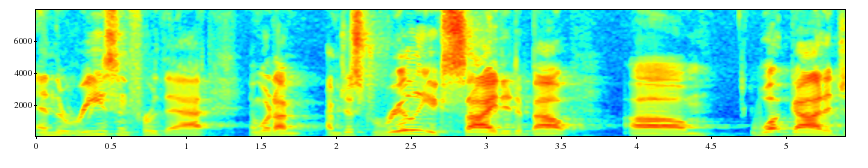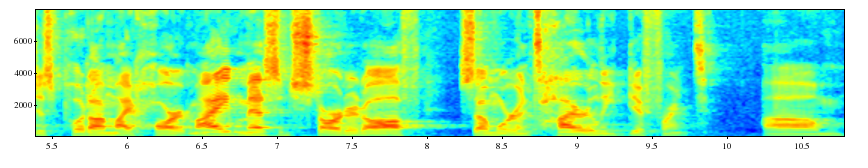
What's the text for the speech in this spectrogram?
And the reason for that, and what I'm, I'm just really excited about um, what God had just put on my heart. My message started off somewhere entirely different um,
